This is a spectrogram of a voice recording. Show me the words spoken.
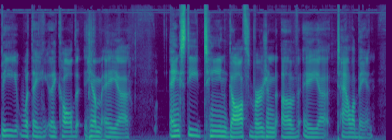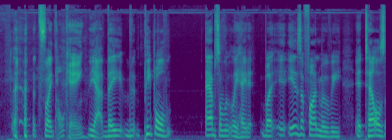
be what they they called him a uh, angsty teen goth version of a uh, taliban it's like Okay. yeah, they people absolutely hate it, but it is a fun movie. It tells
